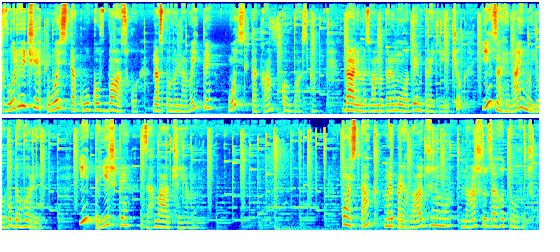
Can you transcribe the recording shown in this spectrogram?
Створюючи ось таку ковбаску, у нас повинна вийти ось така ковбаска. Далі ми з вами беремо один краєчок і загинаємо його догори. І трішки згладжуємо. Ось так ми пригладжуємо нашу заготовочку.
